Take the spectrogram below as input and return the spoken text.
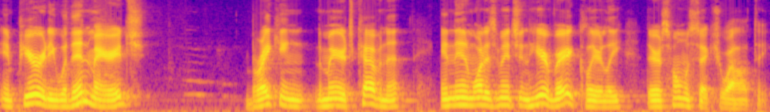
impurity within marriage, breaking the marriage covenant. And then what is mentioned here very clearly, there's homosexuality.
